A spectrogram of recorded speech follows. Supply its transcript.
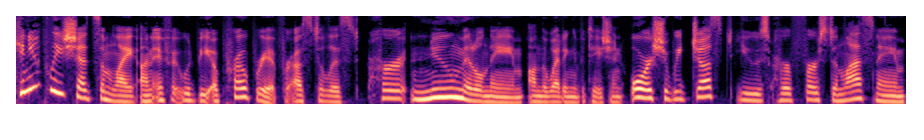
Can you please shed some light on if it would be appropriate for us to list her new middle name on the wedding invitation, or should we just use her first and last name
